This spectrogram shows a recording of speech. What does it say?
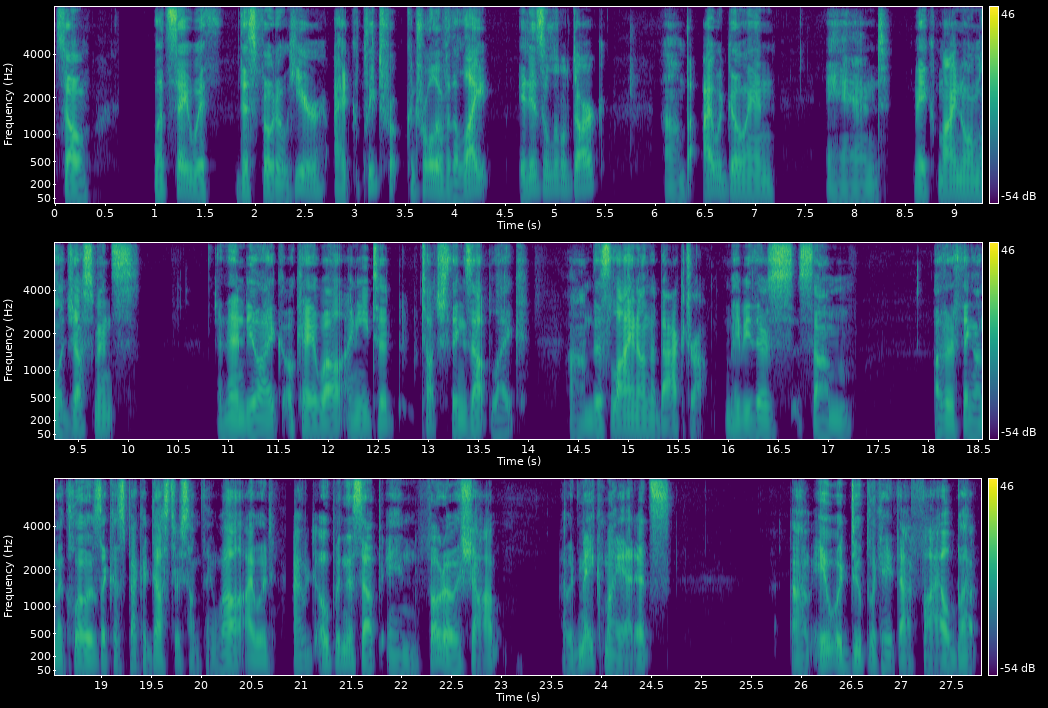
So let's say with this photo here, I had complete tr- control over the light. It is a little dark, um, but I would go in and make my normal adjustments and then be like, okay, well, I need to touch things up like um, this line on the backdrop. Maybe there's some other thing on the clothes, like a speck of dust or something. Well, I would I would open this up in Photoshop. I would make my edits. Um, it would duplicate that file, but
